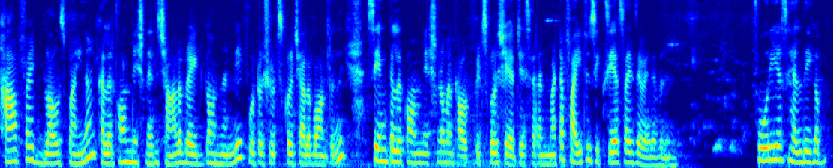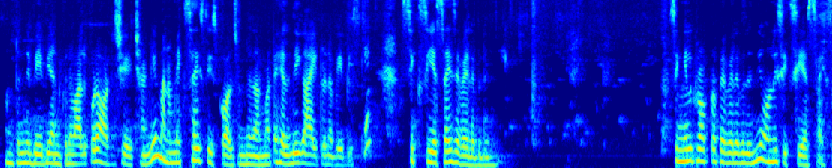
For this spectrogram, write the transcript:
half white blouse పైన కలర్ కాంబినేషన్ అయితే చాలా బ్రైట్గా ఉందండి. ఫోటోషూట్స్ కూడా చాలా బాగుంటుంది. సేమ్ కలర్ కాంబినేషన్లో మనకి అవుట్ఫిట్స్ కూడా షేర్ చేశారనమాట five to six year size available ఉంది ఫోర్ ఇయర్స్ హెల్దీగా ఉంటుంది బేబీ అనుకునే వాళ్ళు కూడా ఆర్డర్ చేయొచ్చండి. మనం నెక్స్ట్ సైజ్ తీసుకోవాల్సి ఉంటుంది అనమాట హెల్దీగా హైట్ ఉన్న బేబీస్కి సిక్స్ ఇయర్స్ సైజ్ అవైలబుల్ ఉంది. సింగిల్ క్రాప్ టాప్ అవైలబుల్ ఉంది only six years size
